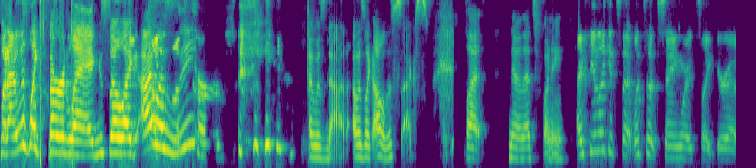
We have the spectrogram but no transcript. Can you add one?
but I was like third leg. So like I was. I was not. I was like, oh, this sucks. But no, that's funny. I feel like it's that what's that saying where it's like you're a,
